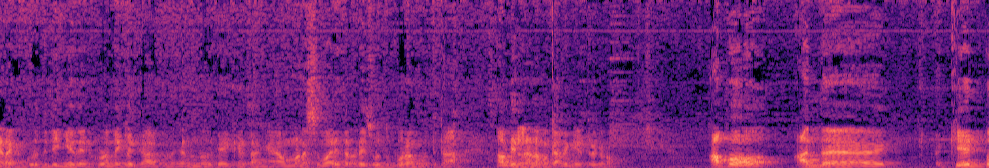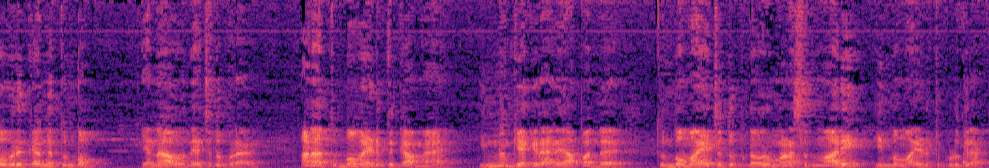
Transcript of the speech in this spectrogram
எனக்கு கொடுத்துட்டீங்க இது என் குழந்தைகளுக்காக கொடுங்கன்னு இன்னொரு கை கேட்டாங்க. அவன் மனசு மாதிரி தன்னுடைய சொத்து பூரா கொடுத்துட்டான். அப்படின்லாம் நம்ம கதை கேட்டிருக்கிறோம். அப்போ அந்த கேட்பவருக்கு அங்க துன்பம். ஏன்னா அவர் வந்து எச்ச துப்புறாரு ஆனா துன்பமா எடுத்துக்காம இன்னும் கேட்கிறாரு அப்ப அந்த துன்பமா எச்ச துப்புனவரும் மனசு மாதிரி இன்பமா எடுத்து கொடுக்கிறாரு.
